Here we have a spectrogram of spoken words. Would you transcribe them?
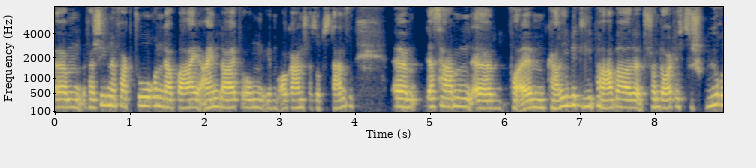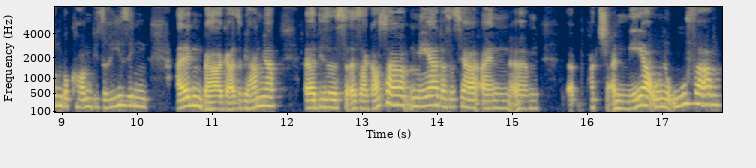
ähm, verschiedene Faktoren dabei, Einleitungen, eben organische Substanzen. Ähm, das haben äh, vor allem Karibikliebhaber schon deutlich zu spüren bekommen, diese riesigen Algenberge. Also wir haben ja äh, dieses äh, Sargasso-Meer, das ist ja ein ähm, praktisch ein Meer ohne Ufer,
